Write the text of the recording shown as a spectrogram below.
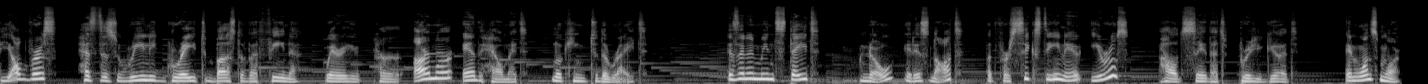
The obverse has this really great bust of Athena, wearing her armor and helmet, looking to the right. Is it in mint state? No, it is not, but for 16 euros, I would say that's pretty good. And once more,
